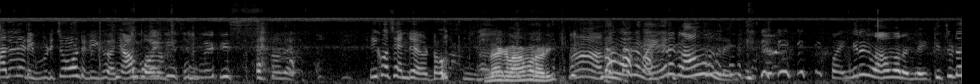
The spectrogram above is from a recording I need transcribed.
അല്ലടി പിടിച്ചോണ്ടിരിക്കുക ഞാൻ ഈ കൊച്ചെന്റെ കേട്ടോ. ഗ്ലാമർ അടി ആ അതാ ഭയങ്കര ഗ്ലാമർ അല്ലേ? ഭയങ്കര ഗ്ലാമർ അല്ലേ? കിച്ചുട്ടാ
